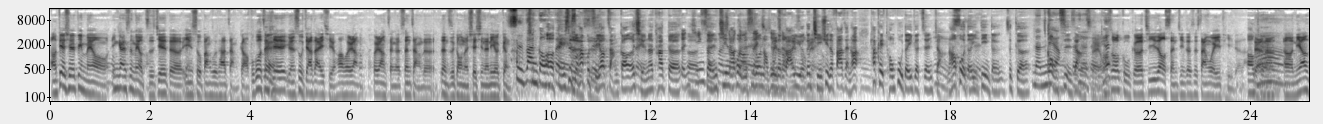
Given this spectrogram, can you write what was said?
哦第二些并没有，应该是没有直接的因素帮助它长高。不过这些元素加在一起的话，会让会让整个生长的认知功能、学习能力会更好。事半功倍。哦，等于是说它不只要长高，而且呢，它的呃神经啊，或者是说脑部的发育跟情绪的发展的话，它可以同步的一个增长，然后获得一定的这个控制，这样子。对，我们说骨骼、肌肉、神经这是三位一体的啦。对啊，呃，你要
